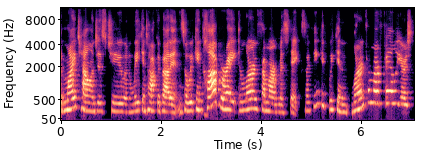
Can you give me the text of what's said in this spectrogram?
the, my challenges too, and we can talk about it. And so we can collaborate and learn from our mistakes. So I think if we can learn from our failures,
